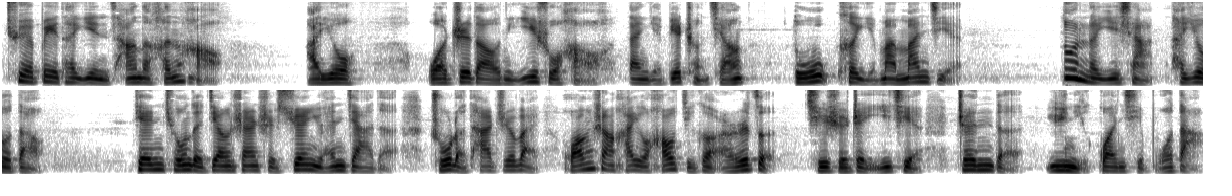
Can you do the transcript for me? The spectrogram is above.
却被他隐藏得很好。阿优，我知道你医术好，但也别逞强，毒可以慢慢解。顿了一下，他又道：“天穹的江山是轩辕家的，除了他之外，皇上还有好几个儿子。其实这一切真的与你关系不大。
